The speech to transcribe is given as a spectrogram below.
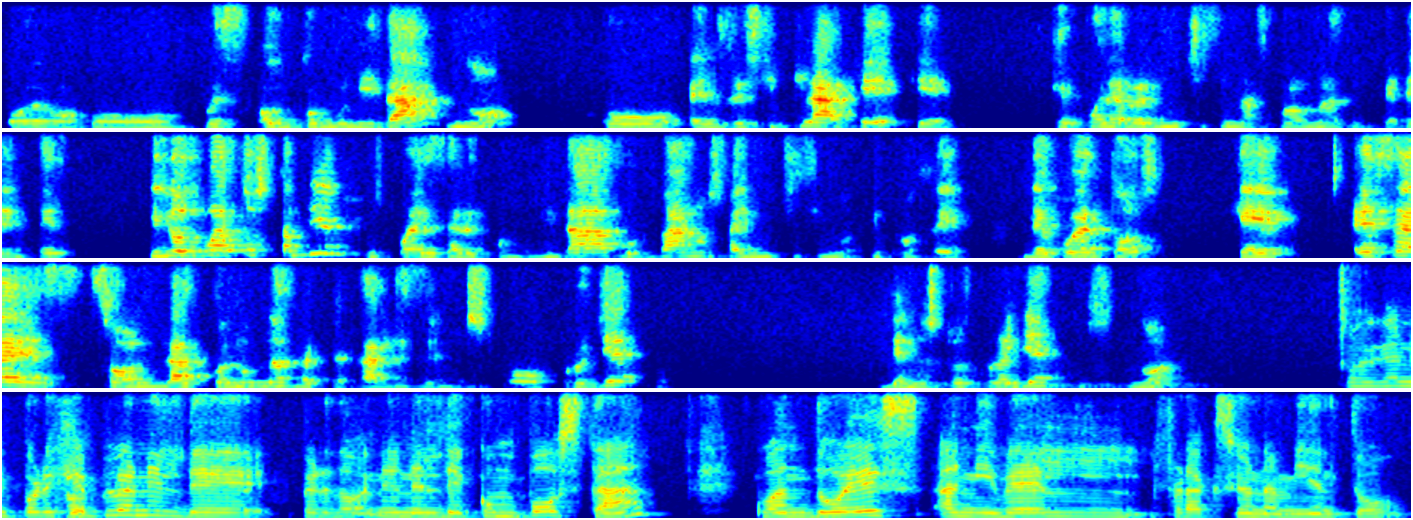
o, pues en comunidad, ¿no? O el reciclaje, que, que, puede haber muchísimas formas diferentes. Y los huertos también, pues pueden ser en comunidad, urbanos, hay muchísimos tipos de, de huertos, que esas son las columnas vertebrales de nuestro proyecto, de nuestros proyectos, ¿no? Oigan, y por ejemplo, en el de, perdón, en el de composta, cuando es a nivel fraccionamiento,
